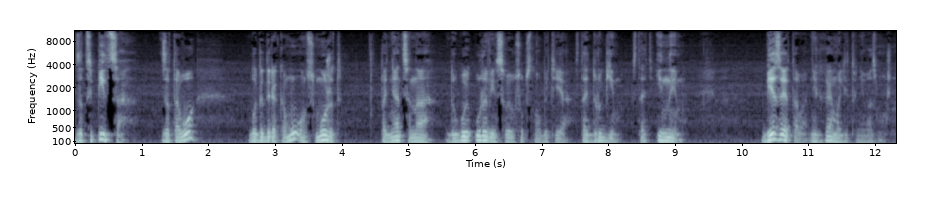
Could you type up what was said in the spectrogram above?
зацепиться за того, благодаря кому он сможет подняться на другой уровень своего собственного бытия, стать другим, стать иным. Без этого никакая молитва невозможна.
